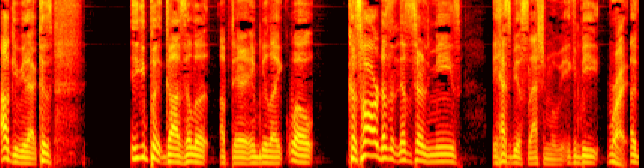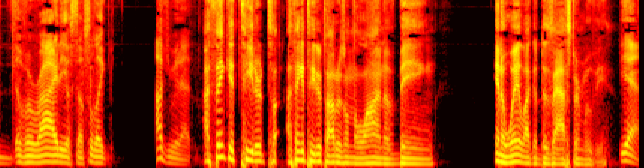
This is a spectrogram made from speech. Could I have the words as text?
I'll give you that because you can put Godzilla up there and be like, well, because horror doesn't necessarily means it has to be a slasher movie. It can be right. a, a variety of stuff. So like, I'll give you that. I think it teeter. I think it teeter totters on the line of being, in a way, like a disaster movie. Yeah.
